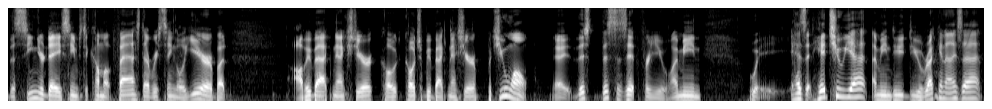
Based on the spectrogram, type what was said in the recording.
the senior day seems to come up fast every single year. But I'll be back next year. Coach, coach will be back next year, but you won't. Eh, this this is it for you. I mean, has it hit you yet? I mean, do do you recognize that?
